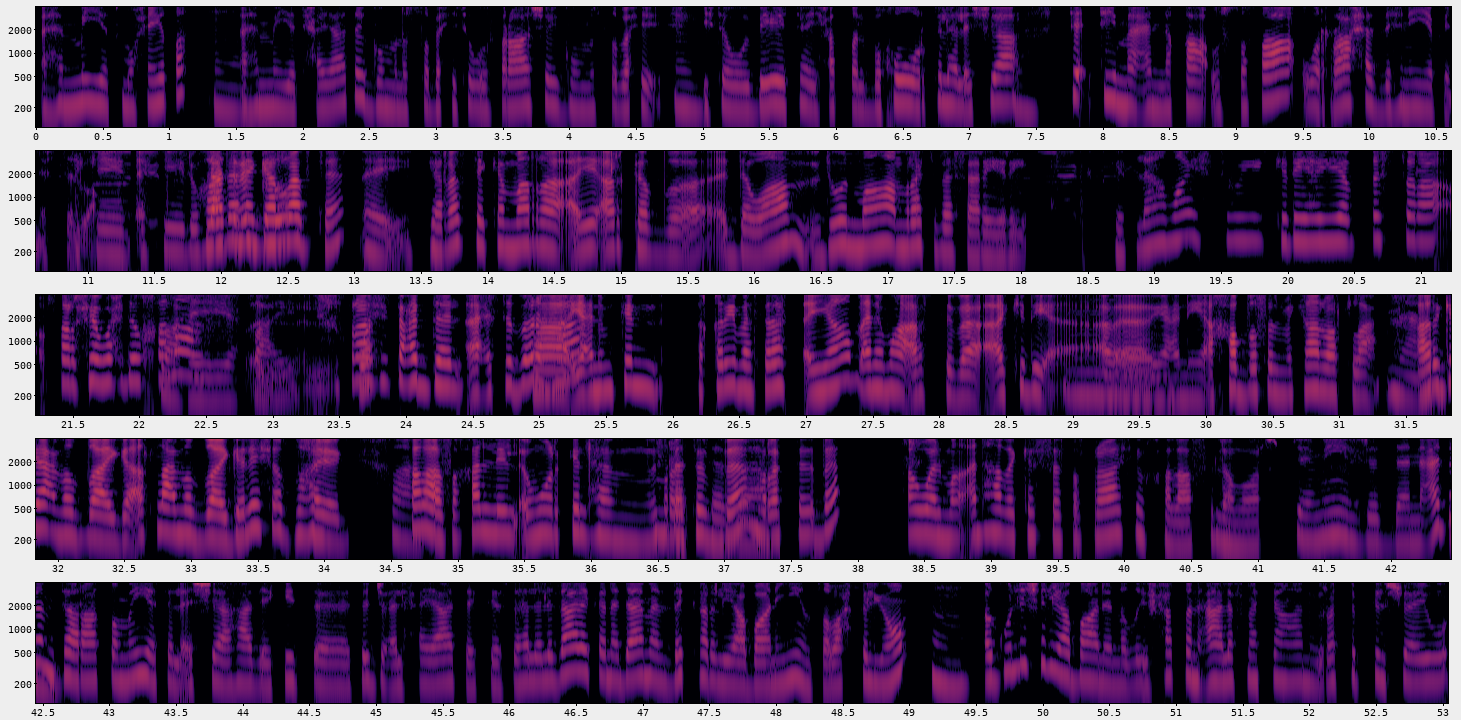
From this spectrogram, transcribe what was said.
أهمية محيطه أهمية حياته يقوم من الصبح يسوي فراشه يقوم من الصبح مم. يسوي بيته يحط البخور كل هالأشياء مم. تأتي مع النقاء والصفاء والراحة الذهنية في نفس الوقت. أكيد أكيد. وهذا أنا جربته أي. جربته كم مرة أي أركب الدوام بدون ما مرتبة سريري. قلت لا ما يستوي كذا هي بس ترى فرشة واحدة وخلاص صحيح، صحيح. الفراش يتعدل أعتبرها يعني يمكن تقريبا ثلاث أيام أنا ما أرتبه كذا مم. يعني أخبص المكان وأطلع نعم. أرجع متضايقة أطلع متضايقة ليش أتضايق. خلاص أخلي الأمور كلها مستتبة مرتبة. أول ما أنهض أكثف فراشي وخلاص الأمور جميل جدا عدم. تراكمية الأشياء هذه أكيد تجعل حياتك سهلة لذلك أنا دائما أتذكر اليابانيين صباح كل يوم أقول ليش الياباني نظيف يحط نعاله في مكان ويرتب كل شيء و...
